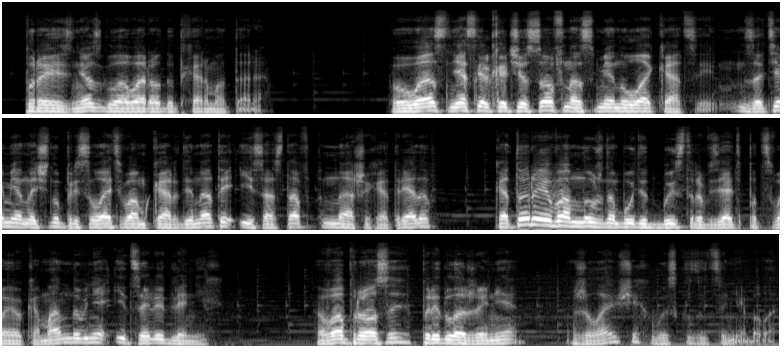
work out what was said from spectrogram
— произнес глава рода Дхарматара. У вас несколько часов на смену локации. Затем я начну присылать вам координаты и состав наших отрядов, которые вам нужно будет быстро взять под свое командование и цели для них. Вопросы, предложения? Желающих высказаться не было.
